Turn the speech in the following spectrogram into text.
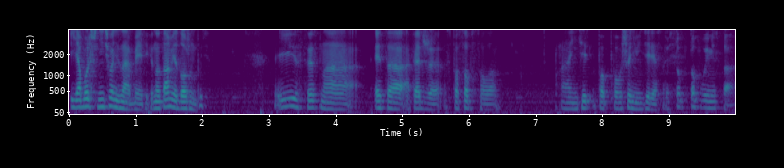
Я больше ничего не знаю об Америке, но там я должен быть. И, соответственно, это, опять же, способствовало а, повышению интереса. То есть топ топовые места.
